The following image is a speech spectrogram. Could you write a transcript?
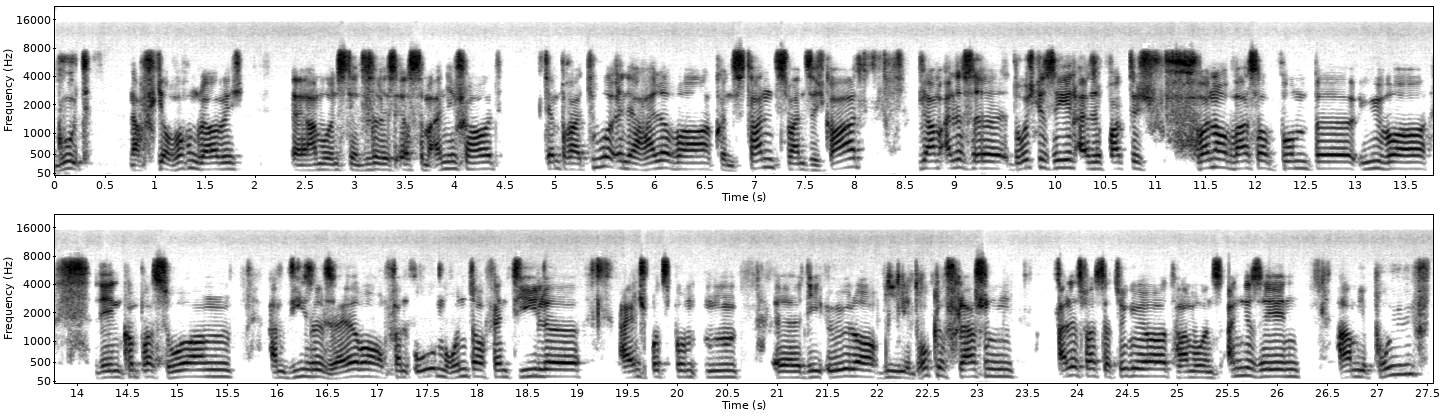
gut. Nach vier Wochen, glaube ich, äh, haben wir uns den Diesel das erste Mal angeschaut. Temperatur in der Halle war konstant, 20 Grad. Wir haben alles äh, durchgesehen, also praktisch von der Wasserpumpe über den Kompressoren am Diesel selber, von oben runter Ventile, Einspritzpumpen, äh, die Öler, die Druckluftflaschen, alles, was dazugehört, haben wir uns angesehen, haben geprüft,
